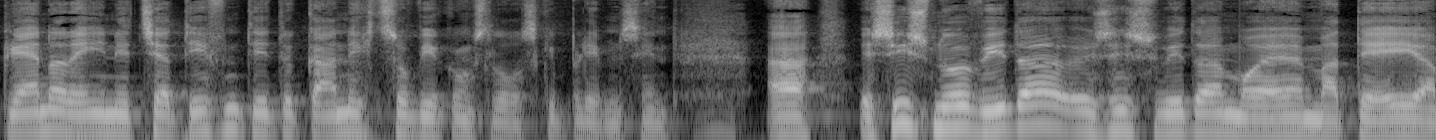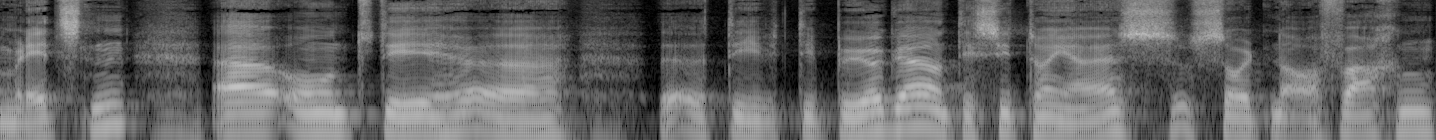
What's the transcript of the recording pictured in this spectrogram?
kleinere Initiativen, die gar nicht so wirkungslos geblieben sind. Äh, es ist nur wieder, es ist wieder mal Matei am letzten äh, und die die, die Bürger und die Citoyens sollten aufwachen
